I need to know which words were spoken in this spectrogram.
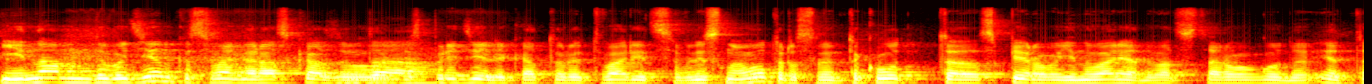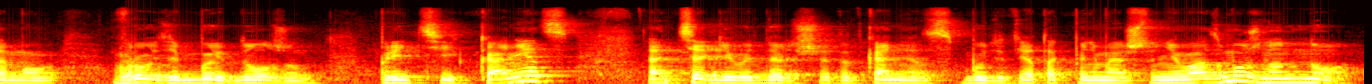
И нам Давыденко с вами рассказывал да. о беспределе, который творится в лесной отрасли. Так вот, э, с 1 января 2022 года этому вроде бы должен прийти конец. Оттягивать дальше этот конец будет, я так понимаю, что невозможно, но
